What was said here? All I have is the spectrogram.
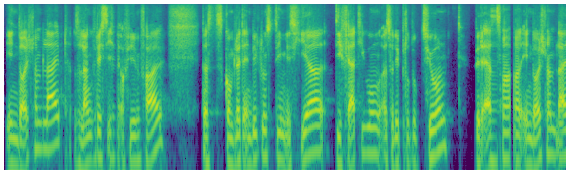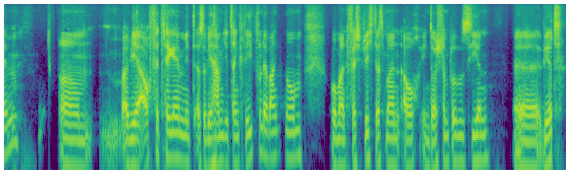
in Deutschland bleibt, also langfristig auf jeden Fall. Das komplette Entwicklungsteam ist hier. Die Fertigung, also die Produktion, wird erstmal in Deutschland bleiben ähm, weil wir auch Verträge mit, also wir haben jetzt einen Kredit von der Bank genommen, wo man verspricht, dass man auch in Deutschland produzieren äh, wird.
